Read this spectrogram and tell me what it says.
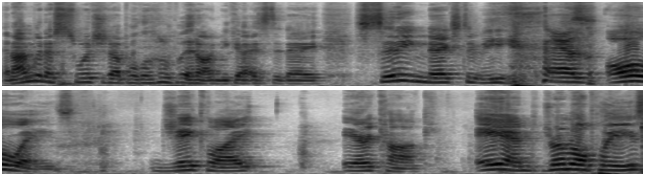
And I'm going to switch it up a little bit on you guys today. Sitting next to me, as always, Jake Light, Eric Hawk, and, drumroll please,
